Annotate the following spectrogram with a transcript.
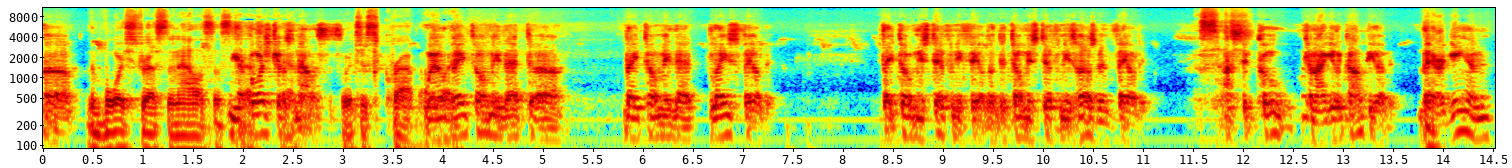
uh, The voice stress analysis. Yeah, test, voice stress analysis. Which is crap. by the Well, they told me that uh, they told me that Lace failed it. They told me Stephanie failed it. They told me Stephanie's husband failed it. I said, "Cool. Can I get a copy of it?" There again,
